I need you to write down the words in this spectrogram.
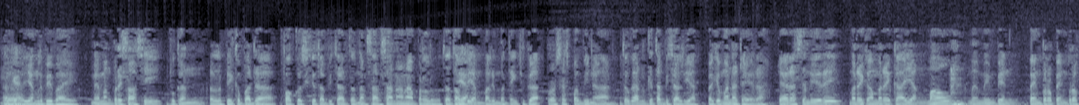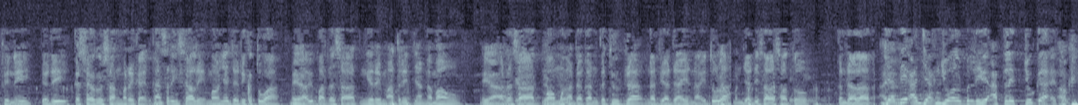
okay. uh, yang lebih baik. Memang prestasi bukan lebih kepada fokus kita bicara tentang sarana perlu, tetapi yeah. yang paling penting juga proses pembinaan. Itu kan kita bisa lihat bagaimana daerah. Daerah sendiri mereka-mereka yang mau memimpin pengprov-pengprov ini, jadi keseriusan mereka itu kan sering sekali maunya jadi ketua, yeah. tapi pada saat ngirim atletnya nggak mau. Ya, Pada saat ya, mau ya, mengadakan kejurda nggak diadain, nah itulah menjadi salah satu kendala. Jadi ajang jual beli atlet juga itu. Okay.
